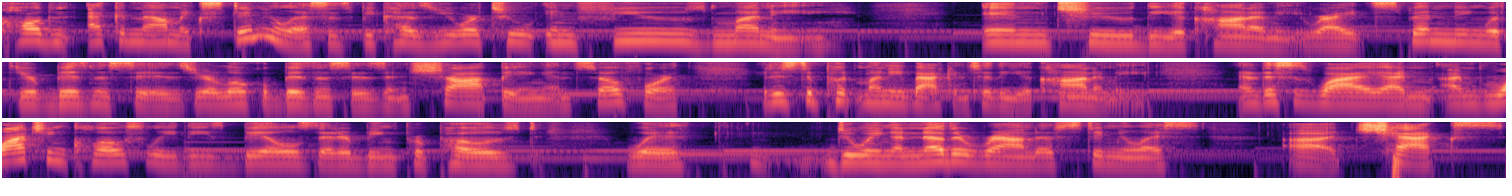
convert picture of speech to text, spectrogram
called an economic stimulus. It's because you are to infuse money into the economy, right? Spending with your businesses, your local businesses, and shopping and so forth. It is to put money back into the economy. And this is why I'm, I'm watching closely these bills that are being proposed with doing another round of stimulus uh, checks.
